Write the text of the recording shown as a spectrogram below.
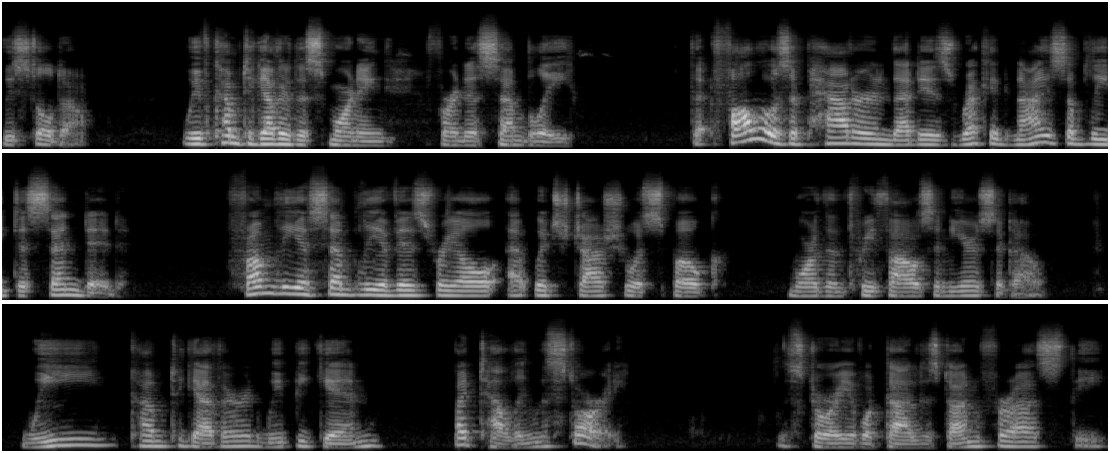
we still don't. We've come together this morning for an assembly that follows a pattern that is recognizably descended from the assembly of Israel at which Joshua spoke more than 3,000 years ago. We come together and we begin by telling the story the story of what God has done for us, the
